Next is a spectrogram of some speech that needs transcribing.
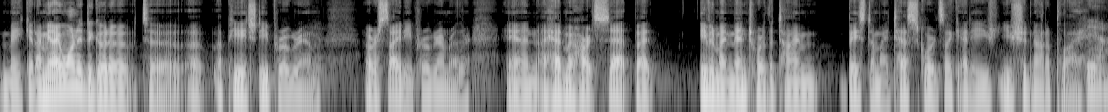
make it. I mean, I wanted to go to to a, a PhD program or a PsyD program rather, and I had my heart set, but even my mentor at the time based on my test scores like Eddie you, you should not apply. Yeah.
